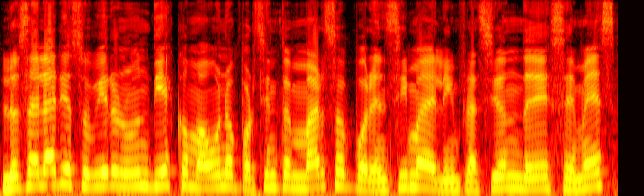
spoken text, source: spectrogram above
Los salarios subieron un 10,1% en marzo por encima de la inflación de ese mes.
